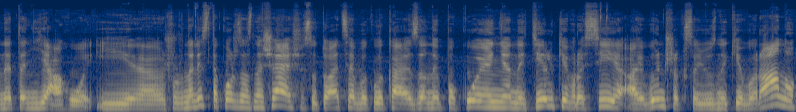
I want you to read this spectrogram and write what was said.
Нетаньягу. І е, журналіст також зазначає, що ситуація викликає занепокоєння не тільки в Росії, а й в інших союзників Ірану.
